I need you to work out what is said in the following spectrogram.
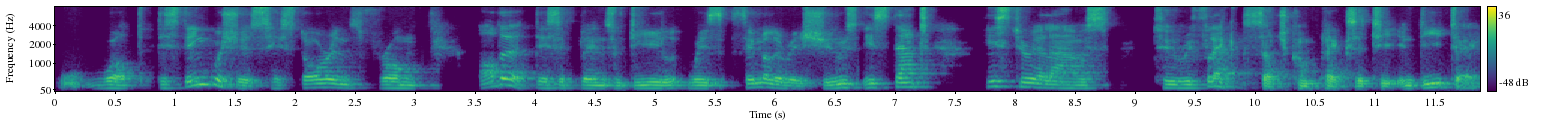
what distinguishes historians from other disciplines who deal with similar issues is that history allows to reflect such complexity in detail.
